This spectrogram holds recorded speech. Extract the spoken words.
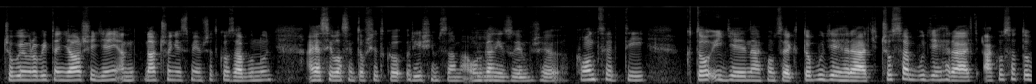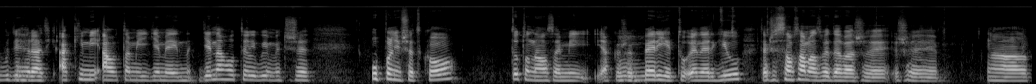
čo budem robiť ten ďalší deň a na čo nesmiem všetko zabudnúť. A ja si vlastne to všetko riešim sama, mm. organizujem, že koncerty, kto ide na koncert, kto bude hrať, čo sa bude hrať, ako sa to bude mm. hrať, akými autami ideme, kde na hoteli budeme, čiže úplne všetko. Toto naozaj mi akože mm. berie tú energiu, takže som sama zvedavá, že, že uh,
